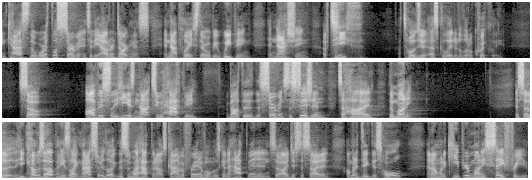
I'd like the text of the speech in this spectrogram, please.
And cast the worthless servant into the outer darkness. In that place there will be weeping and gnashing of teeth. I told you it escalated a little quickly. So, obviously, he is not too happy about the, the servant's decision to hide the money. And so the, he comes up and he's like, Master, look, this is what happened. I was kind of afraid of what was going to happen. And so I just decided, I'm going to dig this hole and I'm going to keep your money safe for you.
